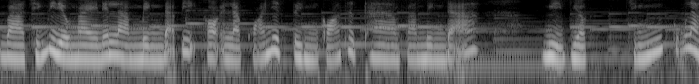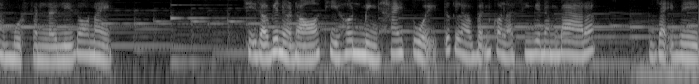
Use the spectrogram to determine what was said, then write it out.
và chính vì điều này nên là mình đã bị gọi là quá nhiệt tình, quá thật thà và mình đã nghỉ việc. Chính cũng là một phần là lý do này. Chị giáo viên ở đó thì hơn mình 2 tuổi, tức là vẫn còn là sinh viên năm ba đó, dạy về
